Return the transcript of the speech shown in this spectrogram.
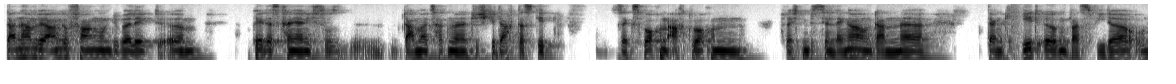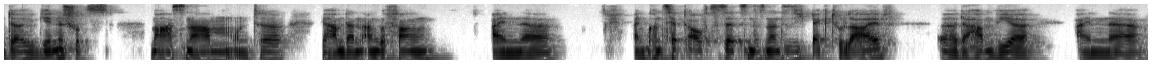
Dann haben wir angefangen und überlegt, ähm, okay, das kann ja nicht so, damals hatten wir natürlich gedacht, das geht sechs Wochen, acht Wochen, vielleicht ein bisschen länger und dann, äh, dann geht irgendwas wieder unter Hygieneschutzmaßnahmen und äh, wir haben dann angefangen, ein, äh, ein Konzept aufzusetzen, das nannte sich Back to Life. Äh, da haben wir ein, äh,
